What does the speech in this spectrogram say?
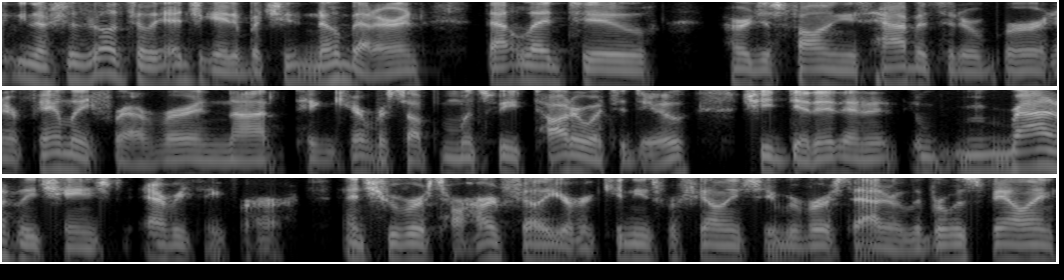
you know, she was relatively educated, but she didn't know better. And that led to her just following these habits that are, were in her family forever and not taking care of herself. And once we taught her what to do, she did it and it radically changed everything for her. And she reversed her heart failure. Her kidneys were failing. She reversed that. Her liver was failing.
